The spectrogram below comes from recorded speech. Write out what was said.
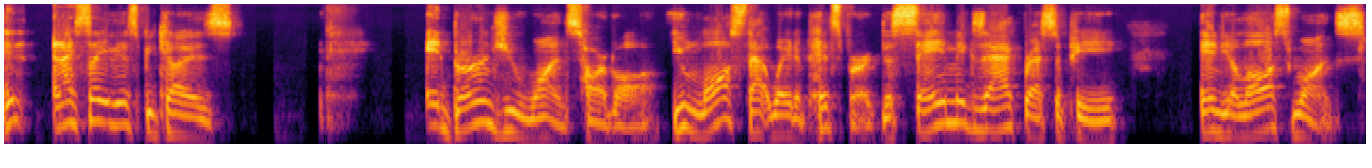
And and I say this because it burns you once, Harbaugh. You lost that way to Pittsburgh, the same exact recipe, and you lost once.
